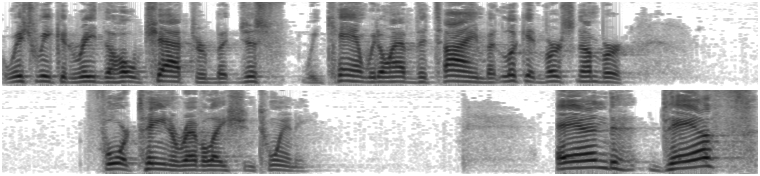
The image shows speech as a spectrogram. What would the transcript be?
I wish we could read the whole chapter, but just we can't. We don't have the time. But look at verse number 14 of Revelation 20. And death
